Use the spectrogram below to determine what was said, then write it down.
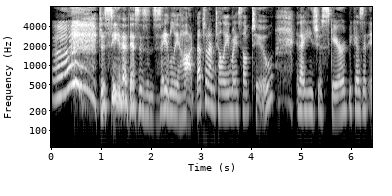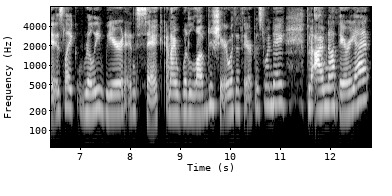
to see that this is insanely hot. That's what I'm telling myself too. And that he's just scared because it is like really weird and sick. And I would love to share with a therapist one day, but I'm not there yet.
